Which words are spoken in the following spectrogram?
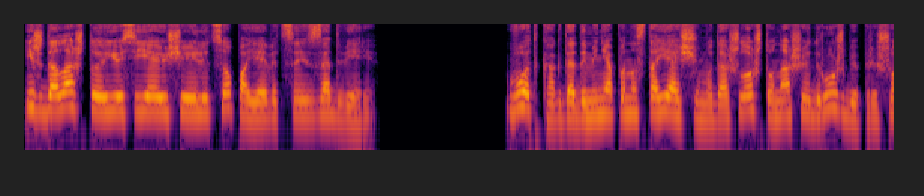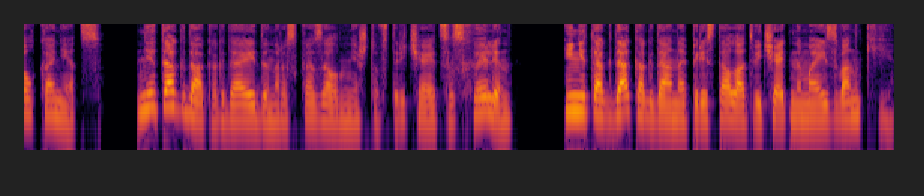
и ждала, что ее сияющее лицо появится из-за двери. Вот когда до меня по-настоящему дошло, что нашей дружбе пришел конец. Не тогда, когда Эйден рассказал мне, что встречается с Хелен, и не тогда, когда она перестала отвечать на мои звонки.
